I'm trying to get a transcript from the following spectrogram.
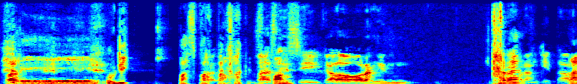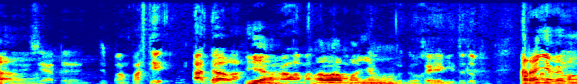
paling udik pas pertama ke pasti Jepang sih kalau orang in, karena orang kita ah. Indonesia ke Jepang pasti ada lah Iya, pengalaman pengalaman yang yang- bodoh kayak gitu tuh. Karena ya memang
